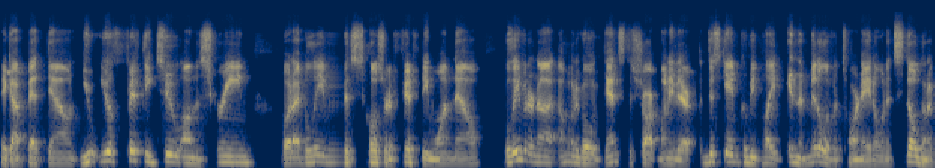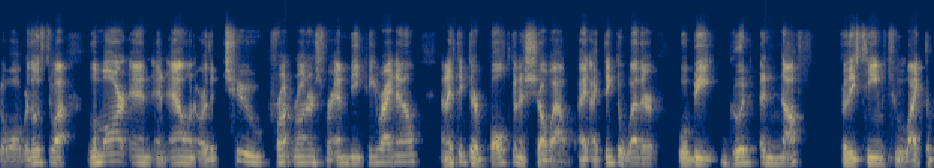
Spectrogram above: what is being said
It got bet down. You you have 52 on the screen, but I believe it's closer to 51 now. Believe it or not, I'm going to go against the sharp money there. This game could be played in the middle of a tornado, and it's still going to go over. Those two, uh, Lamar and and Allen, are the two front runners for MVP right now. And I think they're both going to show out. I, I think the weather will be good enough for these teams who like to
